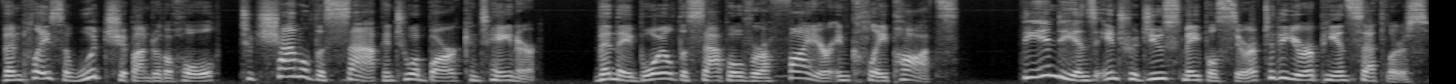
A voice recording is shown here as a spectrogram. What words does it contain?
then place a wood chip under the hole to channel the sap into a bark container. Then they boiled the sap over a fire in clay pots the Indians introduced maple syrup to the European settlers.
